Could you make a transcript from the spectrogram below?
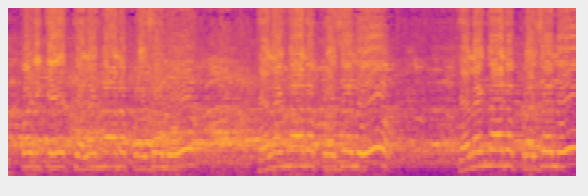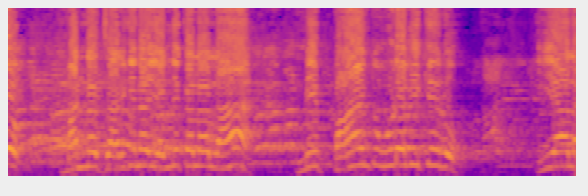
ఇప్పటికే తెలంగాణ ప్రజలు తెలంగాణ ప్రజలు తెలంగాణ ప్రజలు మొన్న జరిగిన ఎన్నికలలో మీ పాయింట్ ఊడవికిరు ఇవాళ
